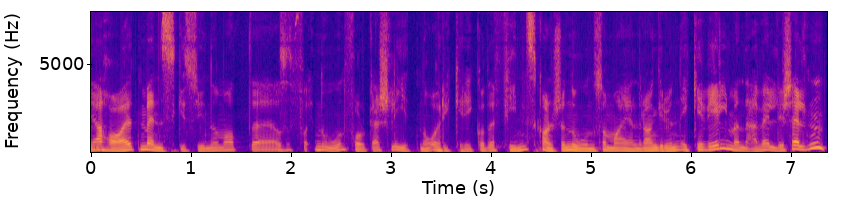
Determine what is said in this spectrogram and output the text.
Jeg har et menneskesyn om at eh, altså, noen folk er slitne og orker ikke, og det fins kanskje noen som av en eller annen grunn ikke vil, men det er veldig sjelden.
